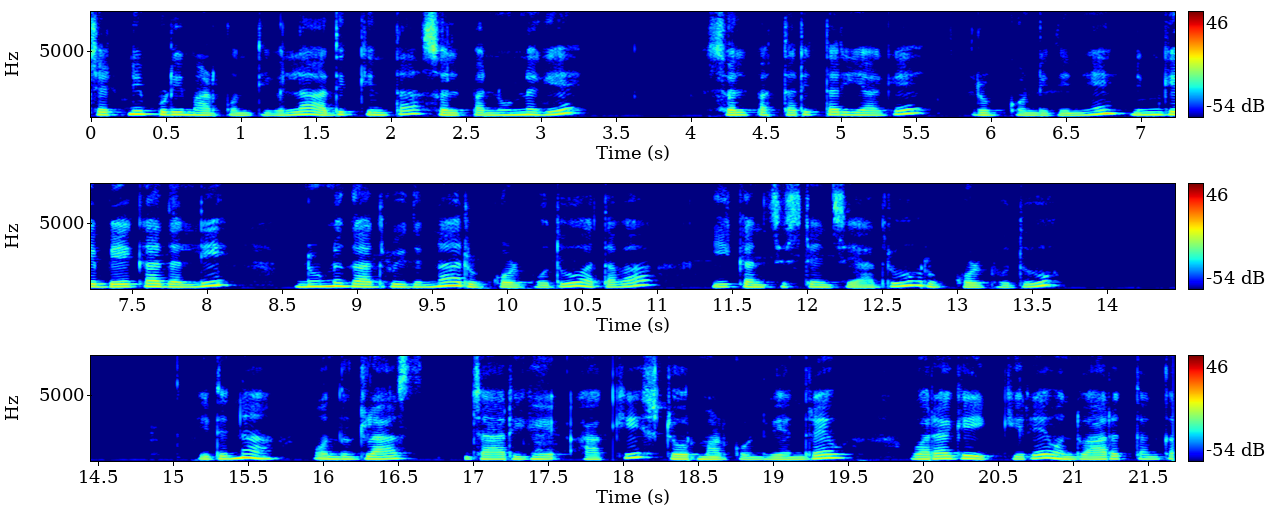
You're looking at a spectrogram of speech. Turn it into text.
ಚಟ್ನಿ ಪುಡಿ ಮಾಡ್ಕೊತೀವಲ್ಲ, ಅದಕ್ಕಿಂತ ಸ್ವಲ್ಪ ನುಣ್ಣಗೆ, ಸ್ವಲ್ಪ ತರಿ ತರಿಯಾಗೆ ರುಬ್ಕೊಂಡಿದ್ದೀನಿ. ನಿಮಗೆ ಬೇಕಾದಲ್ಲಿ ನುಣ್ಣಗಾದರೂ ಇದನ್ನು ರುಬ್ಕೊಳ್ಬೋದು ಅಥವಾ ಈ ಕನ್ಸಿಸ್ಟೆನ್ಸಿ ಆದರೂ ರುಬ್ಕೊಳ್ಬೋದು. ಇದನ್ನು ಒಂದು ಗ್ಲಾಸ್ ಜಾರಿಗೆ ಹಾಕಿ ಸ್ಟೋರ್ ಮಾಡ್ಕೊಂಡ್ವಿ ಅಂದರೆ ಹೊರಗೆ ಇಕ್ಕಿರೆ ಒಂದು ವಾರದ ತನಕ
